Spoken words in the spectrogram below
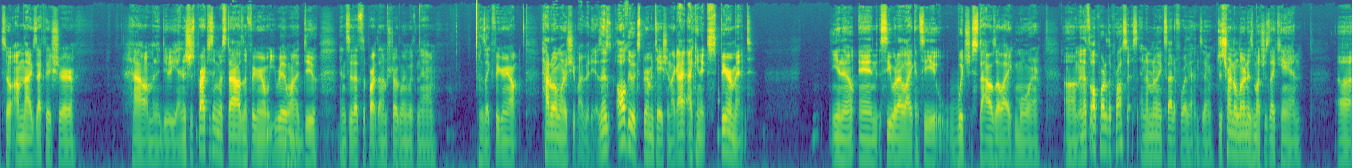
So I'm not exactly sure how I'm gonna do it yet. And it's just practicing with styles and figuring out what you really want to do. And so that's the part that I'm struggling with now. Is like figuring out how do I want to shoot my videos. And it's all through experimentation. Like I, I can experiment you know, and see what I like and see which styles I like more. Um, and that's all part of the process. And I'm really excited for that. And so just trying to learn as much as I can, uh,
